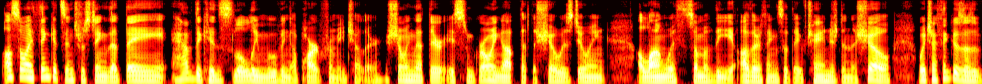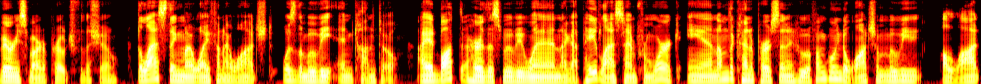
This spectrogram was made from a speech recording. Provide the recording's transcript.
Also, I think it's interesting that they have the kids slowly moving apart from each other, showing that there is some growing up that the show is doing, along with some of the other things that they've changed in the show, which I think is a very smart approach for the show. The last thing my wife and I watched was the movie Encanto. I had bought her this movie when I got paid last time from work, and I'm the kind of person who, if I'm going to watch a movie a lot,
